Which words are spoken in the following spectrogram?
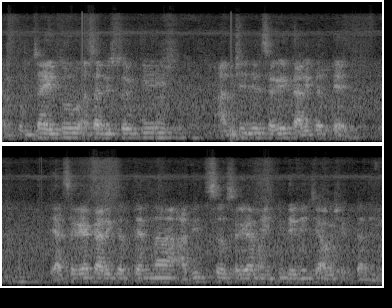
पण तुमचा हेतू असा दिसतोय की आमचे जे सगळे कार्यकर्ते आहेत त्या सगळ्या कार्यकर्त्यांना आधीच सगळ्या माहिती देण्याची आवश्यकता नाही.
